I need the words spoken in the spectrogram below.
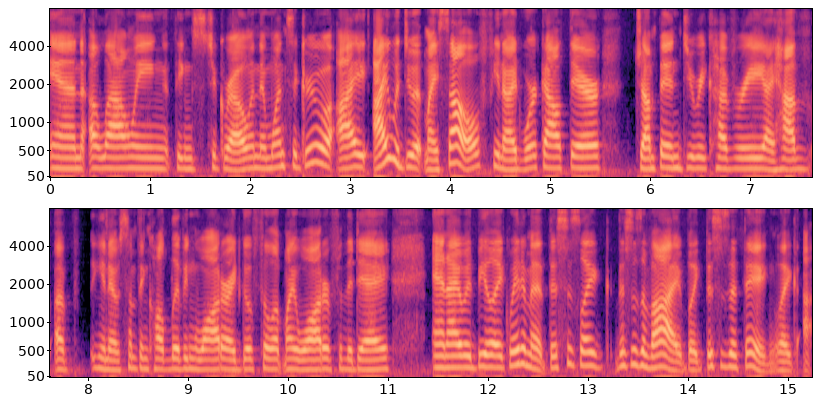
and allowing things to grow. And then once it grew, I, I would do it myself. You know, I'd work out there, jump in, do recovery. I have a you know something called living water. I'd go fill up my water for the day, and I would be like, wait a minute, this is like this is a vibe. Like this is a thing. Like I,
